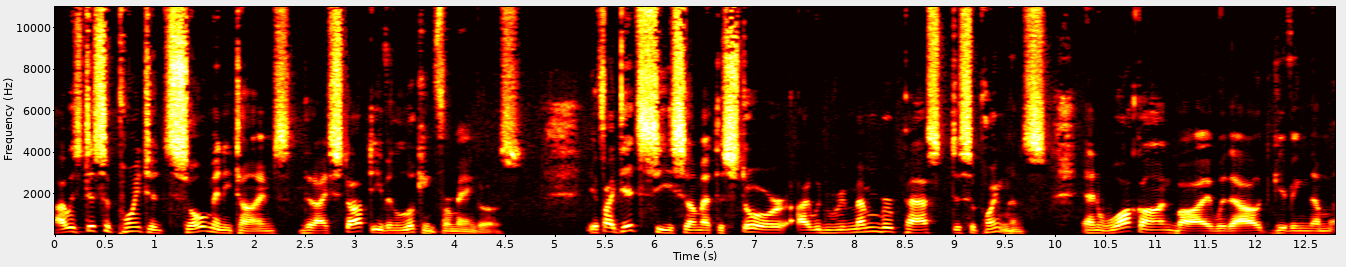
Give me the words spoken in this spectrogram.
I was disappointed so many times that I stopped even looking for mangoes. If I did see some at the store, I would remember past disappointments and walk on by without giving them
